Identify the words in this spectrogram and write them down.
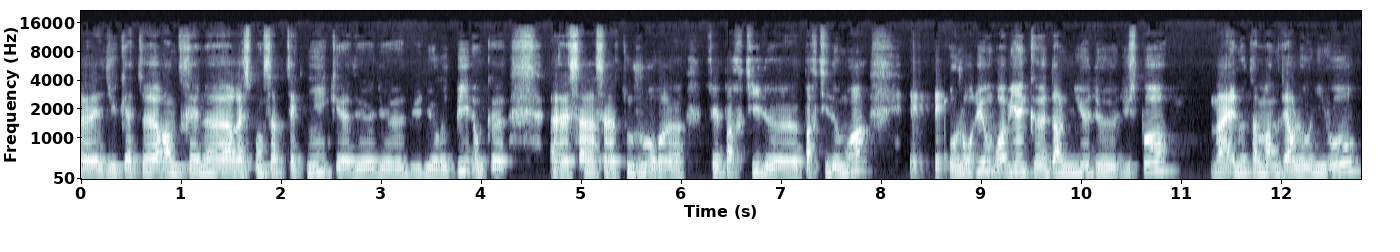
euh, éducateur, entraîneur, responsable technique du, rugby. Donc ça, ça a toujours fait partie de, partie de moi. Et, aujourd'hui, on voit bien que dans le milieu du sport, bah, notamment vers le haut niveau,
